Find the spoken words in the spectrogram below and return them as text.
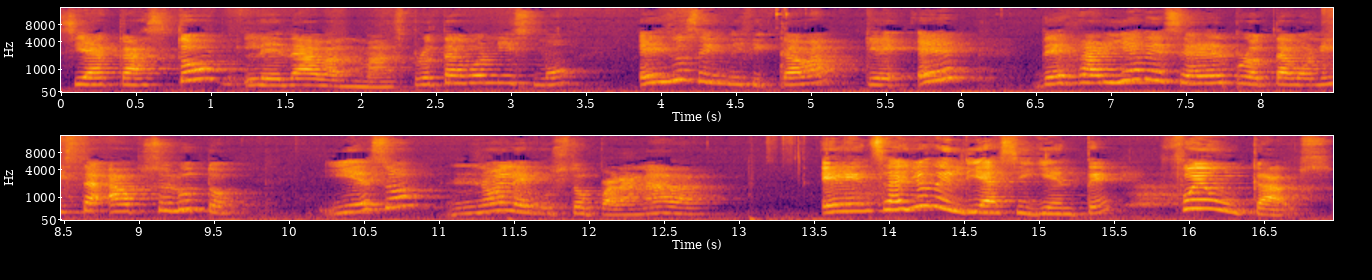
Si a Castor le daban más protagonismo, eso significaba que él dejaría de ser el protagonista absoluto. Y eso no le gustó para nada. El ensayo del día siguiente fue un caos.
